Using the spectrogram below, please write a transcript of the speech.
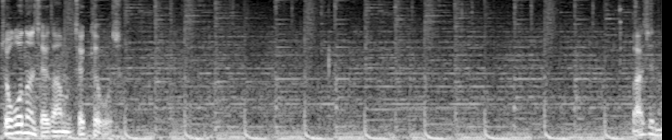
저거는 제가 한번 제껴보죠. 빠지나?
